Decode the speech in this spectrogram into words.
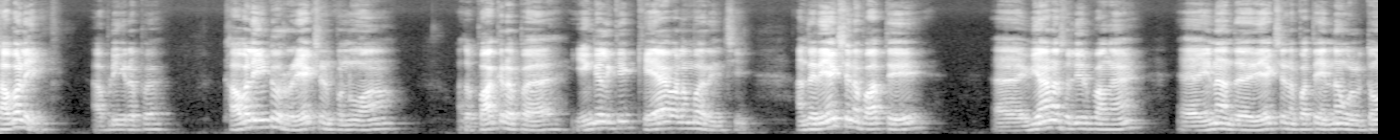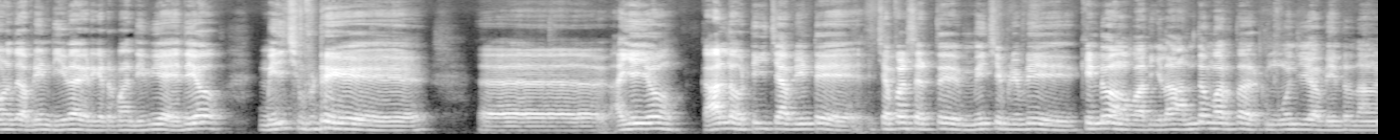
கவலை அப்படிங்கிறப்ப கவலைன்ட்டு ஒரு ரியாக்ஷன் பண்ணுவான். அதை பார்க்குறப்ப எங்களுக்கே கேவலமாக இருந்துச்சு. அந்த ரியாக்ஷனை பார்த்து வியானா சொல்லியிருப்பாங்க ஏன்னா என்ன அந்த ரியாக்ஷனை பார்த்து என்ன உங்களுக்கு தோணுது அப்படின்னு திவ்யா கிட்ட கேட்டிருப்பாங்க. திவ்யா எதையோ மிதிச்சு விட்டு ஐயையோ காலில் ஒட்டிக்கிச்சு அப்படின்ட்டு செப்பல்ஸ் எடுத்து மீச்சு இப்படி இப்படி கிண்டுவாங்க பார்த்தீங்களா அந்த மாதிரி தான் இருக்கும் மூஞ்சி அப்படின்ட்டு இருந்தாங்க.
